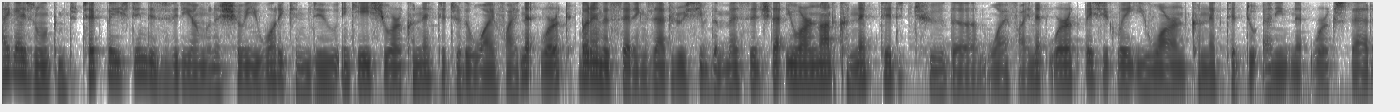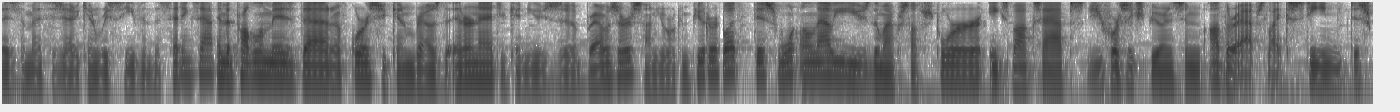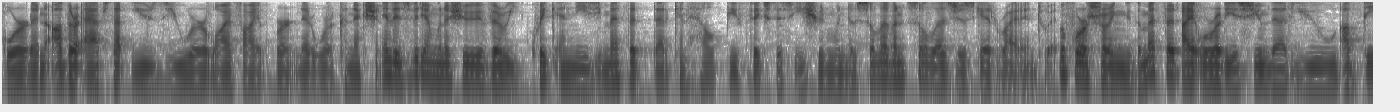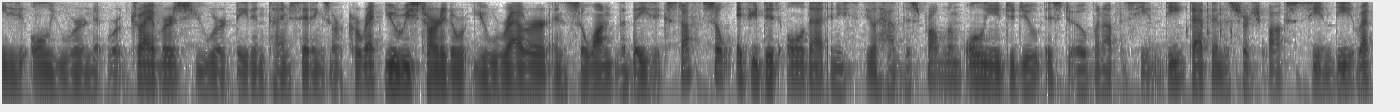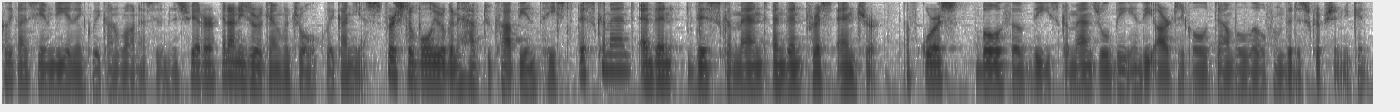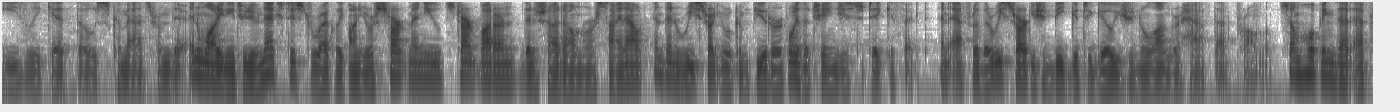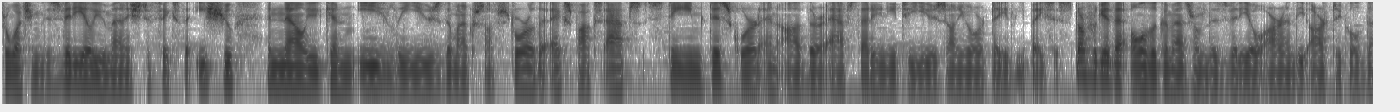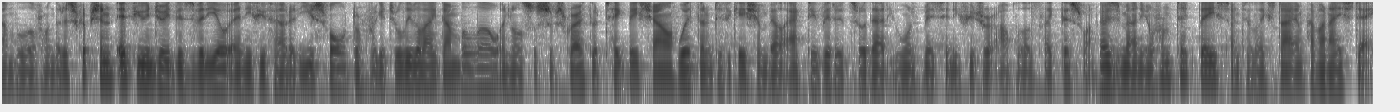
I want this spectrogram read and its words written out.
Hi guys and welcome to TechBased. In this video I'm going to show you what you can do in case you are connected to the Wi-Fi network but in the settings app you receive the message that you are not connected to the Wi-Fi network. Basically you aren't connected to any networks that is the message that you can receive in the settings app and the problem is that of course you can browse the internet, you can use uh, browsers on your computer but this won't allow you to use the Microsoft Store, Xbox apps, GeForce Experience and other apps like Steam, Discord and other apps that use your Wi-Fi Wi-Fi or network connection. In this video, I'm going to show you a very quick and easy method that can help you fix this issue in Windows 11. So let's just get right into it. Before showing you the method, I already assume that you updated all your network drivers, your date and time settings are correct, you restarted your router and so on, the basic stuff. So if you did all that and you still have this problem, all you need to do is to open up the CMD, type in the search box CMD, right click on CMD and then click on run as administrator and on user account control, click on yes. First of all, you're going to have to to copy and paste this command and then this command and then press enter. Of course, both of these commands will be in the article down below from the description. You can easily get those commands from there. And what you need to do next is click on your start menu, start button, then shut down or sign out, and then restart your computer for the changes to take effect. And after the restart, you should be good to go. You should no longer have that problem. So I'm hoping that after watching this video, you managed to fix the issue and now you can easily use the Microsoft Store, the Xbox apps, Steam, Discord, and other apps that you need to use on your daily basis. Don't forget that all the commands from this video are in the article down below from the description. If you enjoyed this video and if you found it useful, don't forget to leave a like down below and also subscribe to the TechBased channel with the notification bell activated so that you won't miss any future uploads like this one. This is Manuel from TechBase. Until next time, have a nice day.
